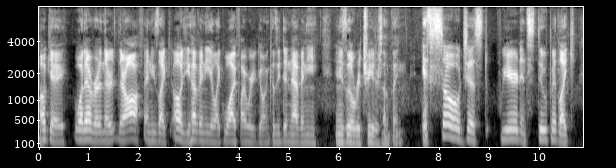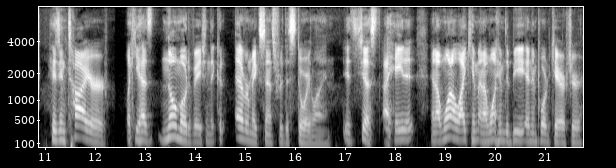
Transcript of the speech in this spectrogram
"Okay, whatever," and they're they're off, and he's like, "Oh, do you have any like Wi-Fi where you're going?" Because he didn't have any in his little retreat or something. It's so just weird and stupid. Like his entire like he has no motivation that could ever make sense for this storyline. It's just I hate it and I want to like him and I want him to be an important character.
